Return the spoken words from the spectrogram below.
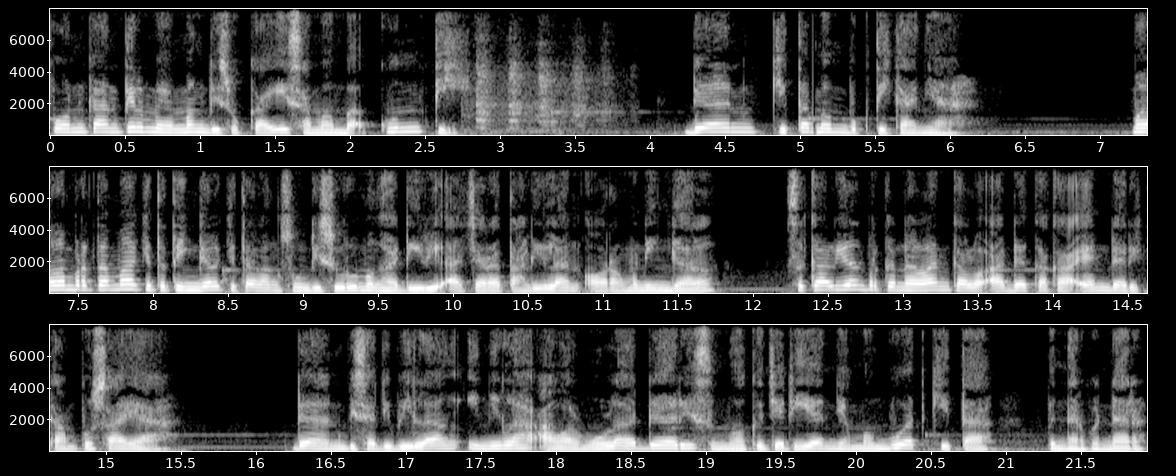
pohon kantil memang disukai sama Mbak Kunti. Dan kita membuktikannya. Malam pertama kita tinggal kita langsung disuruh menghadiri acara tahlilan orang meninggal, sekalian perkenalan kalau ada KKN dari kampus saya. Dan bisa dibilang inilah awal mula dari semua kejadian yang membuat kita benar-benar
